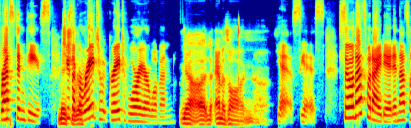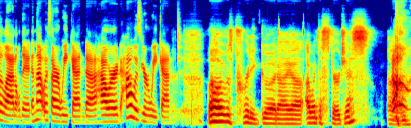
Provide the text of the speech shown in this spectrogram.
Rest in peace. may She's she a re- great, great warrior woman. Yeah, uh, Amazon. Yes, yes. So that's what I did, and that's what Laddle did, and that was our weekend. Uh, Howard, how was your weekend? Oh, it was pretty good. I uh, I went to Sturgis. oh, Um,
